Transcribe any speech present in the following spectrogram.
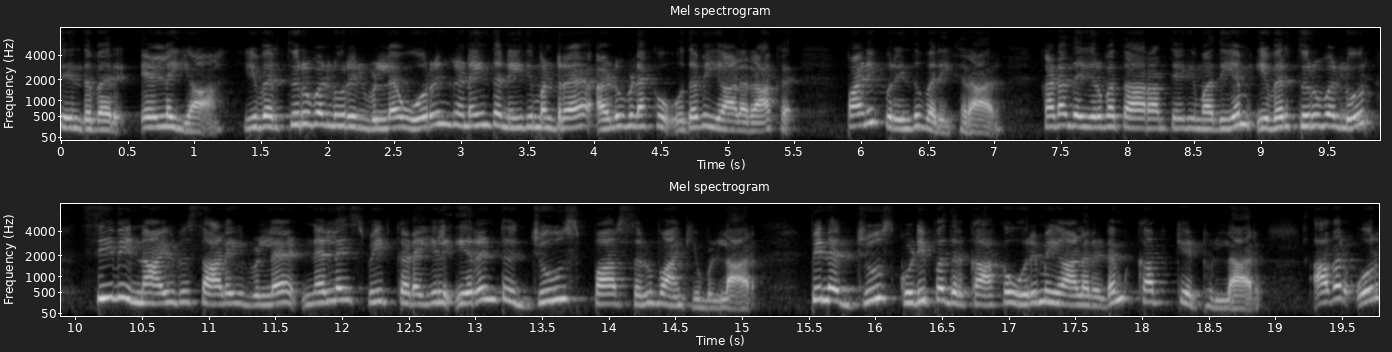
சேர்ந்தவர் எல்லையா. இவர் திருவள்ளூரில் உள்ள ஒருங்கிணைந்த நீதிமன்ற அலுவலக உதவியாளராக பணிபுரிந்து வருகிறார். கடந்த இருபத்தாறாம் தேதி மதியம் இவர் திருவள்ளூர் சி வி நாயுடு சாலையில் உள்ள நெல்லை ஸ்வீட் கடையில் இரண்டு ஜூஸ் பார்சல் வாங்கியுள்ளார். பின்னர் ஜூஸ் குடிப்பதற்காக உரிமையாளரிடம் கப் கேட்டுள்ளார். அவர் ஒரு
